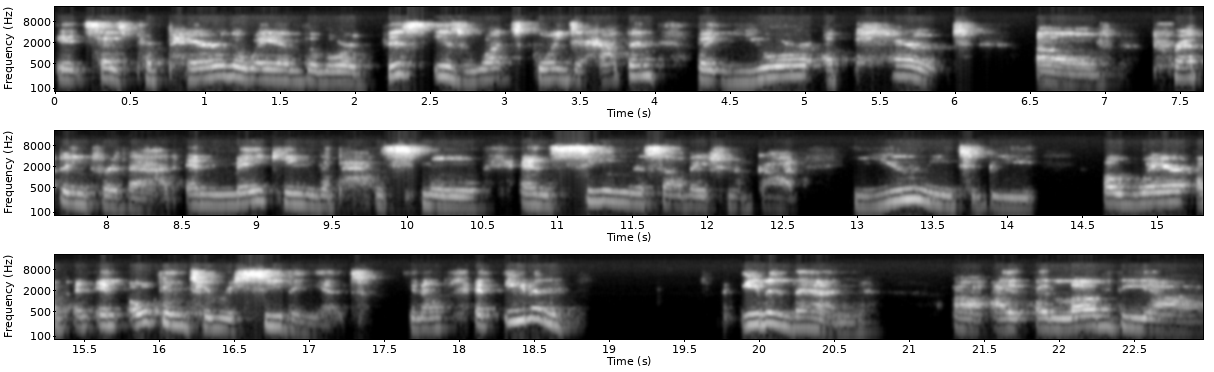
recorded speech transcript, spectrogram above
it says, prepare the way of the Lord. This is what's going to happen, but you're a part of prepping for that and making the path smooth and seeing the salvation of God, you need to be aware of and, and open to receiving it. You know, and even even then, uh, I, I love the uh,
